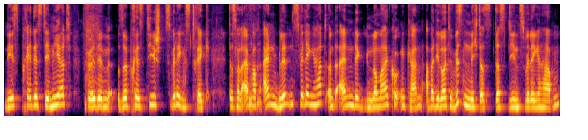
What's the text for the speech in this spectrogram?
die ist prädestiniert für den The Prestige-Zwillingstrick. Dass man einfach einen blinden Zwilling hat und einen, der normal gucken kann, aber die Leute wissen nicht, dass, dass die einen Zwilling haben.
